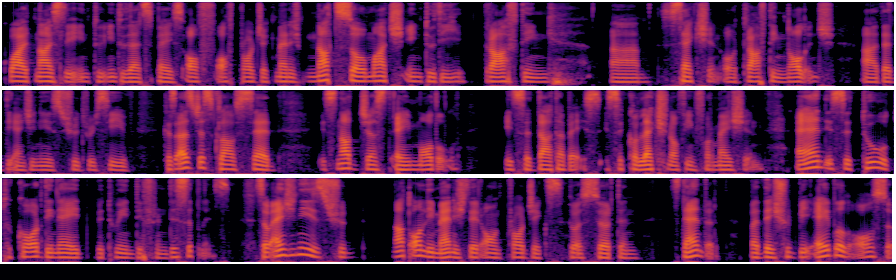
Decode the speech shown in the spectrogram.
quite nicely into, into that space of, of project management, not so much into the drafting um, section or drafting knowledge uh, that the engineers should receive. Because as just Klaus said, it's not just a model, it's a database, it's a collection of information, and it's a tool to coordinate between different disciplines. So engineers should not only manage their own projects to a certain standard, but they should be able also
